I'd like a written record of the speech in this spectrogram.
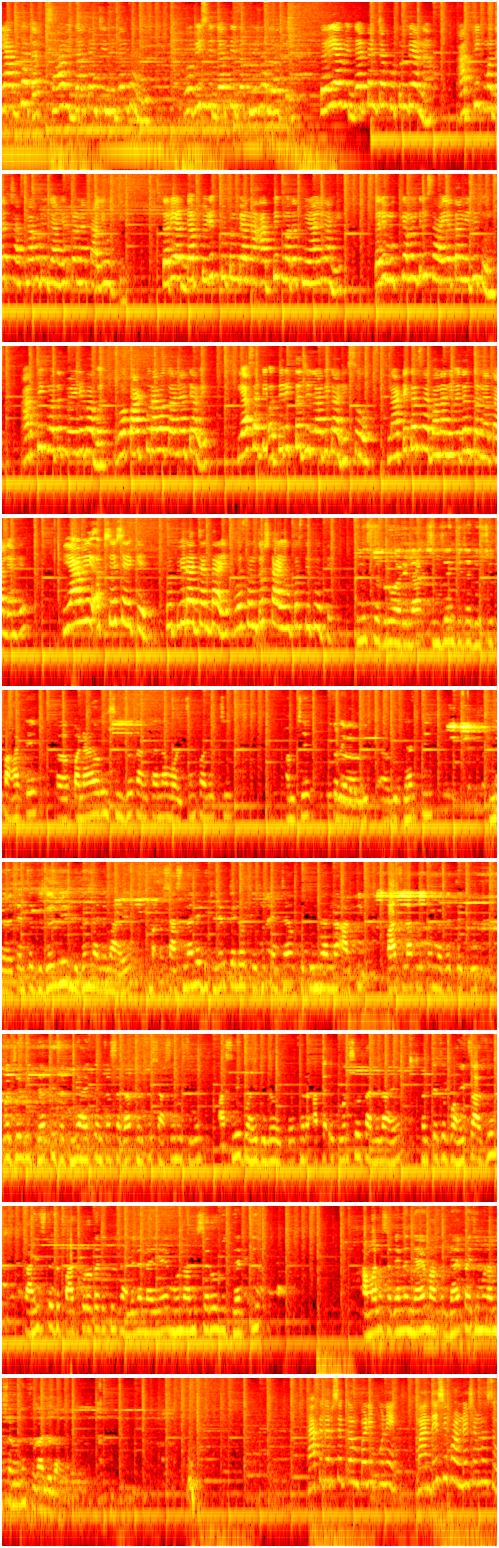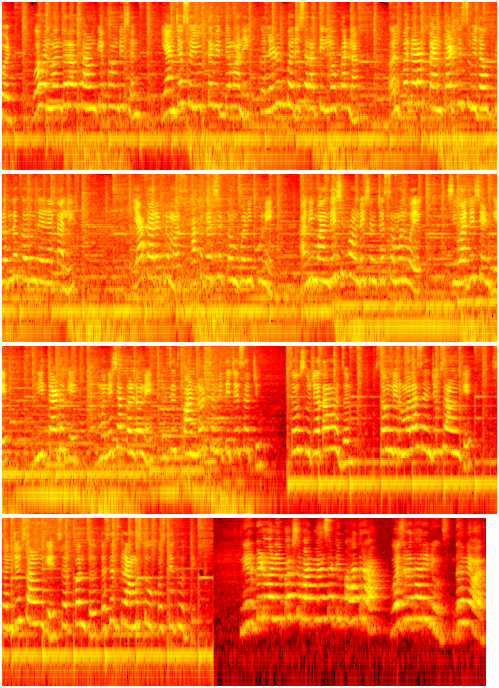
या अपघातात सहा विद्यार्थ्यांचे निधन झाले व वीस विद्यार्थी जखमी झाले होते. तरी या विद्यार्थ्यांच्या कुटुंबियांना आर्थिक मदत शासनाकडून जाहीर करण्यात आली होती. तरी अद्याप पीडित कुटुंबियांना आर्थिक मदत मिळाली नाही. तरी मुख्यमंत्री सहाय्यता निधीतून आर्थिक मदत मिळण्याबाबत व पाठपुरावा करण्यात यावे यासाठी अतिरिक्त जिल्हाधिकारी सो नाटेकर साहेबांना निवेदन करण्यात आले आहे. यावेळी अक्षय शेळके पृथ्वीराज जगदाळे व संतोष काळे उपस्थित होते. एकोणीस फेब्रुवारीला शिवजयंतीच्या दिवशी पहाटे अ, पन्हाळ्यावरून शिवजोत आणताना वॉल्सन कॉलेजचे आमचे वि- विद्यार्थी त्यांचं दुर्दैवी निधन झालेलं आहे. शासनाने डिक्लेअर केलं होते की त्यांच्या कुटुंबियांना आर्थिक पाच लाख रुपये मदत देतील व जे विद्यार्थी जखमी आहेत त्यांचा सगळा खर्च शासन उचलेल असंही ग्वाही दिलं होतं. तर आता एक वर्ष होत आलेलं आहे तर त्याचं ग्वाहीचा अजून काहीच त्याचा पाठपुरवठा देखील झालेला नाही आहे म्हणून आम्ही सर्व विद्यार्थी आम्हाला सगळ्यांना न्याय माग न्याय पाहिजे म्हणून आम्ही सर्वजण पुढे आलेलो आहोत. हाकदर्शक कंपनी पुणे मानदेशी फाउंडेशन म्हसवड व हनुमंतराव साळुंके फाउंडेशन यांच्या संयुक्त विद्यमाने कलेडून परिसरातील लोकांना अल्पदरात पॅन कार्डची सुविधा उपलब्ध करून देण्यात आली. या कार्यक्रमास हाकदर्शक कंपनी पुणे आणि मानदेशी फाउंडेशनच्या समन्वयक शिवाजी शेंडगे नीता ढगे मनीषा कलडोणे तसेच पाणलोट समितीचे सचिव सौ सुजाता महाजन सौ निर्मला संजीव साळुंके संजीव साळुंके सरपंच तसेच ग्रामस्थ उपस्थित होते. निर्भीड व निपक्ष बातम्यांसाठी पाहत राहा वज्रधारी न्यूज. धन्यवाद.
